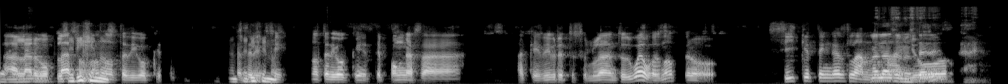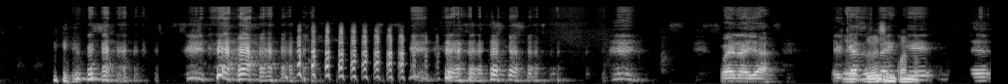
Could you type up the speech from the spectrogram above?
la- largo plazo, ¿no? Te digo que Cancerígenos. sí, no te digo que te pongas a, a que vibre tu celular en tus huevos, ¿no? Pero sí que tengas la ¿No lo hacen ustedes? mayor bueno, ya. El De- caso de vez está en cuando. que. eh,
